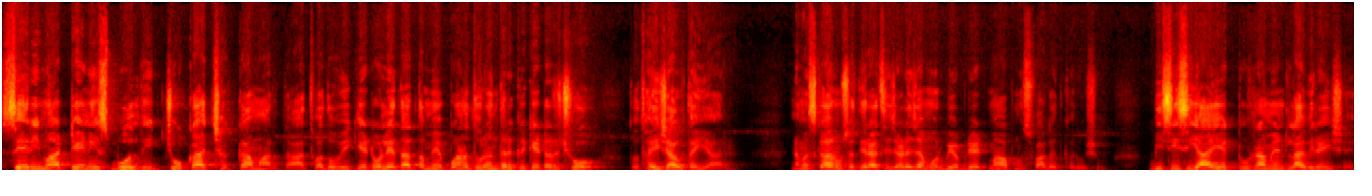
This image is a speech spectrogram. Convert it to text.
શેરીમાં ટેનિસ બોલથી ચોકા છક્કા મારતા અથવા તો વિકેટો લેતા તમે પણ ધુરંધર ક્રિકેટર છો, તો થઈ જાવ તૈયાર. નમસ્કાર, હું સત્યરાજસિંહ જાડેજા, મોરબી અપડેટમાં આપનું સ્વાગત કરું છું. બીસીસીઆઈ એક ટુર્નામેન્ટ લાવી રહી છે,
